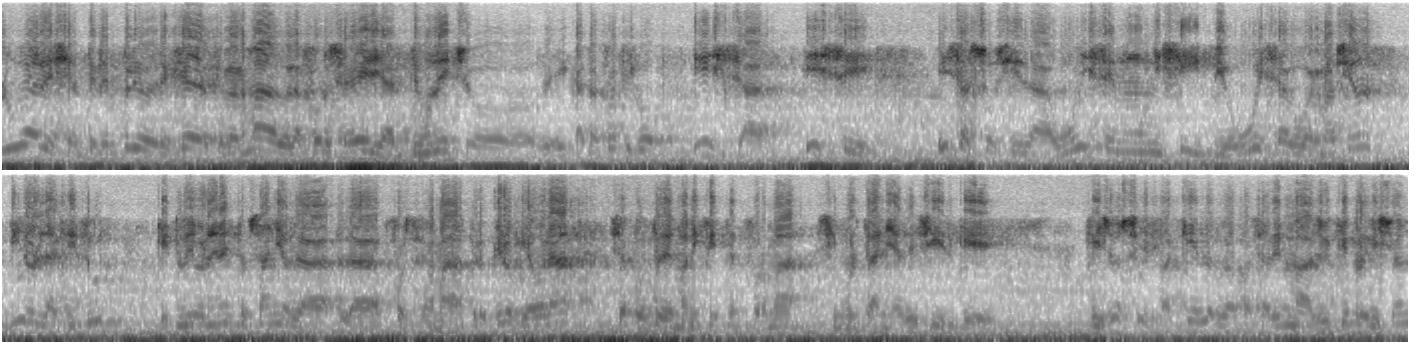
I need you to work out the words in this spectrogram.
lugares y ante el empleo del ejército, el armado, la fuerza aérea, ante un hecho eh, catastrófico, esa, ese esa sociedad o ese municipio o esa gobernación vieron la actitud que tuvieron en estos años las Fuerzas Armadas, pero creo que ahora se ha puesto de manifiesto en forma simultánea, es decir, que, que yo sepa qué es lo que va a pasar en mayo y qué previsión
